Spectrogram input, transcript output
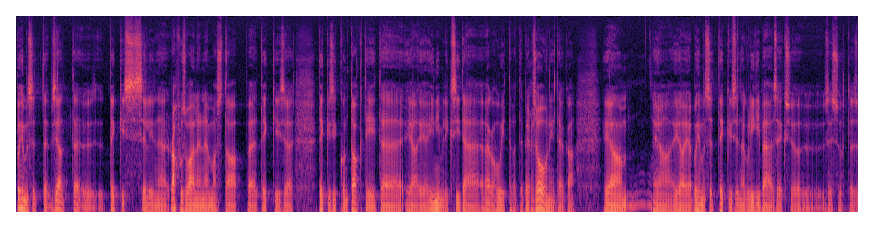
põhimõtteliselt sealt tekkis selline rahvusvaheline mastaap, tekkis, tekkisid kontaktid ja, ja inimlik side väga huvitavate persoonidega ja ja, ja, ja põhimõtteliselt tekkis nagu ligipääs, eks ju, ses suhtes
